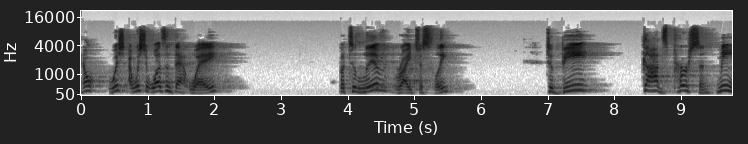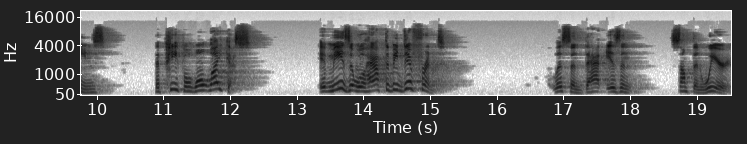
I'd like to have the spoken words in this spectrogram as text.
I don't wish, I wish it wasn't that way. But to live righteously, to be God's person means that people won't like us. It means that we'll have to be different. Listen, that isn't something weird.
